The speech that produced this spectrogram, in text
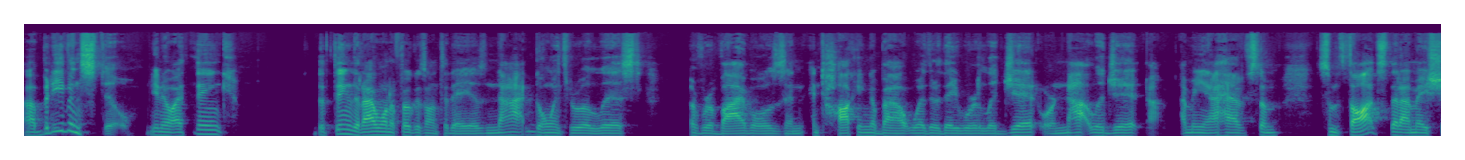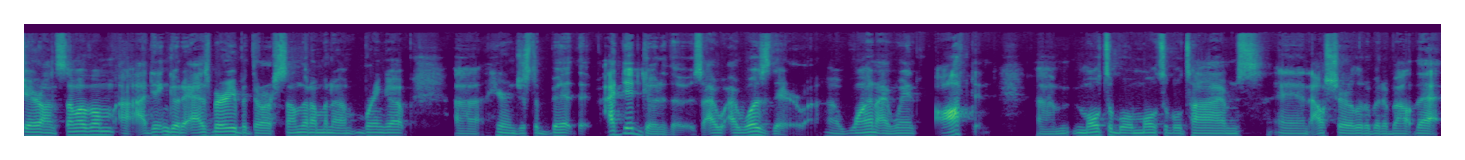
Uh, but even still, you know, I think the thing that I want to focus on today is not going through a list of revivals and, and talking about whether they were legit or not legit. Uh, I mean, I have some some thoughts that I may share on some of them. I didn't go to Asbury, but there are some that I'm going to bring up uh, here in just a bit that I did go to those. I, I was there. Uh, one, I went often, um, multiple, multiple times, and I'll share a little bit about that.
